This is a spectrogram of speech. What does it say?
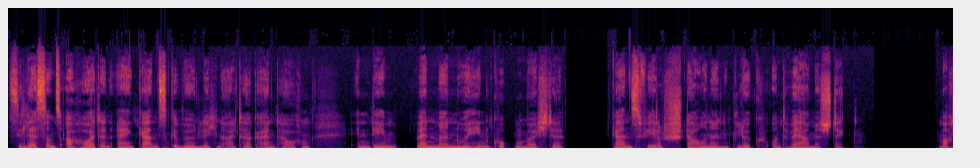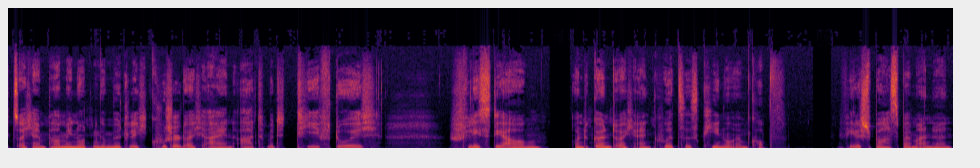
Sie lässt uns auch heute in einen ganz gewöhnlichen Alltag eintauchen, in dem, wenn man nur hingucken möchte, ganz viel Staunen, Glück und Wärme stecken. Macht's euch ein paar Minuten gemütlich, kuschelt euch ein, atmet tief durch, schließt die Augen und gönnt euch ein kurzes Kino im Kopf. Viel Spaß beim Anhören.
